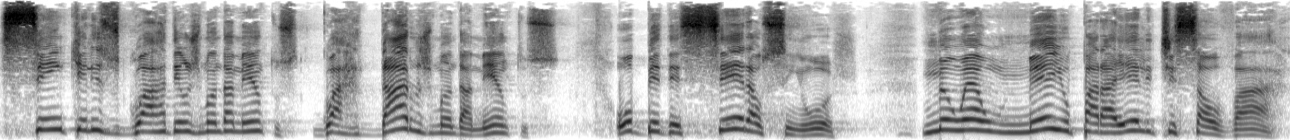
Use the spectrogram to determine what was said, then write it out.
sem que eles guardem os mandamentos. Guardar os mandamentos, obedecer ao Senhor, não é um meio para Ele te salvar,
